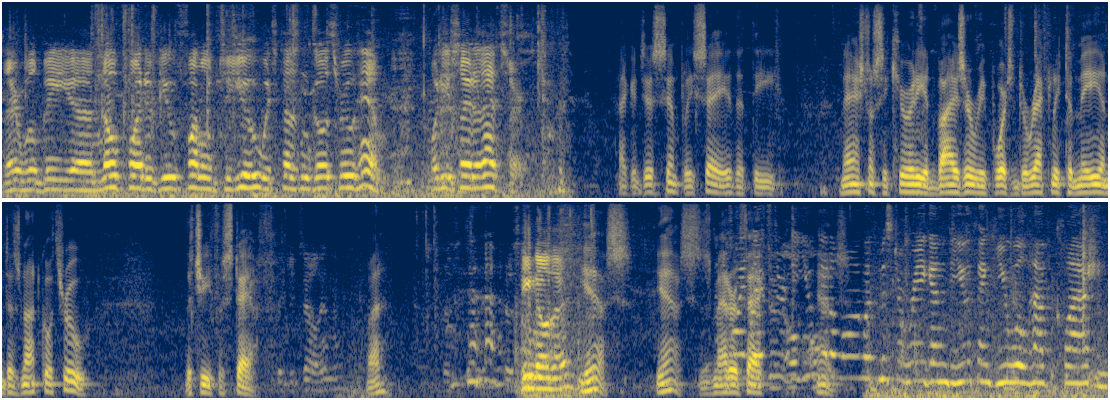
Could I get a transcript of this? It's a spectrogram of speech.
there will be uh, no point of view funneled to you which doesn't go through him. What do you say to that, sir? I can just simply say that the National Security Advisor reports directly to me and does not go through the Chief of Staff. Did you tell him What? that? Does he know that? Yes, yes. As a matter of fact, Lester, do you get along with Mr. Regan? Do you think you will have clash and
